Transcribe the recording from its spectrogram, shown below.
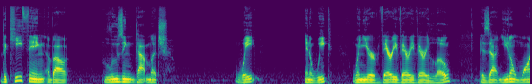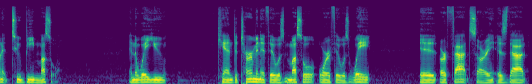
The key thing about losing that much weight in a week when you're very, very, very low is that you don't want it to be muscle and the way you can determine if it was muscle or if it was weight is or fat, sorry, is that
